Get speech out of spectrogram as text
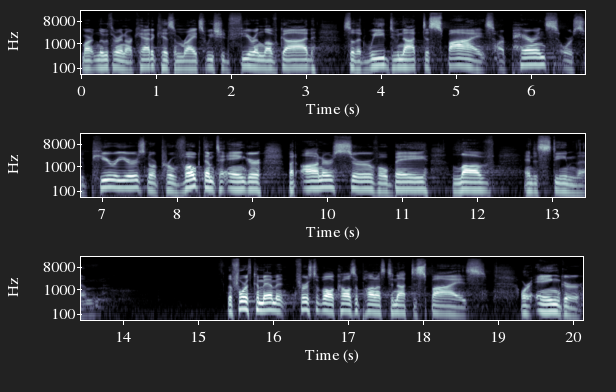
Martin Luther in our catechism writes, We should fear and love God so that we do not despise our parents or superiors, nor provoke them to anger, but honor, serve, obey, love, and esteem them. The fourth commandment, first of all, calls upon us to not despise or anger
